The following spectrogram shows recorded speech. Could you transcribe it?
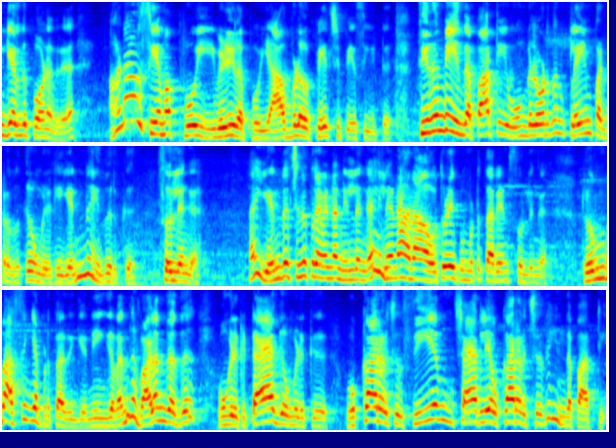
இங்கேருந்து போனவர். அனாவசியமாக போய் வெளியில் போய் அவ்வளோ பேச்சு பேசிக்கிட்டு திரும்பி இந்த பார்ட்டி உங்களோடதுன்னு கிளைம் பண்ணுறதுக்கு உங்களுக்கு என்ன இது இருக்குது சொல்லுங்கள் எந்த சின்னத்தில் வேணால் நில்லுங்க இல்லைன்னா நான் ஒத்துழைப்பு மட்டும் தரேன்னு சொல்லுங்கள் ரொம்ப அசிங்கப்படுத்தாதீங்க. நீங்கள் வந்து வளர்ந்தது உங்களுக்கு டேக் உங்களுக்கு உட்கார வச்சது சிஎம் சேர்லேயே உட்கார வச்சது இந்த பார்ட்டி.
